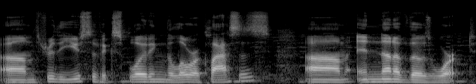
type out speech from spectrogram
um, through the use of exploiting the lower classes. Um, and none of those worked.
